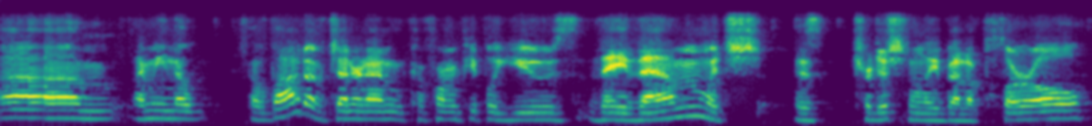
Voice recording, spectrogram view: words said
Um, I mean, a, a lot of gender nonconforming people use they them, which has traditionally been a plural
